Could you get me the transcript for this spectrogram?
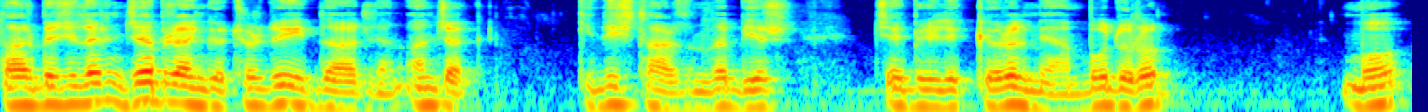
Darbecilerin cebren götürdüğü iddia edilen ancak gidiş tarzında bir cebrilik görülmeyen bu durum mu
